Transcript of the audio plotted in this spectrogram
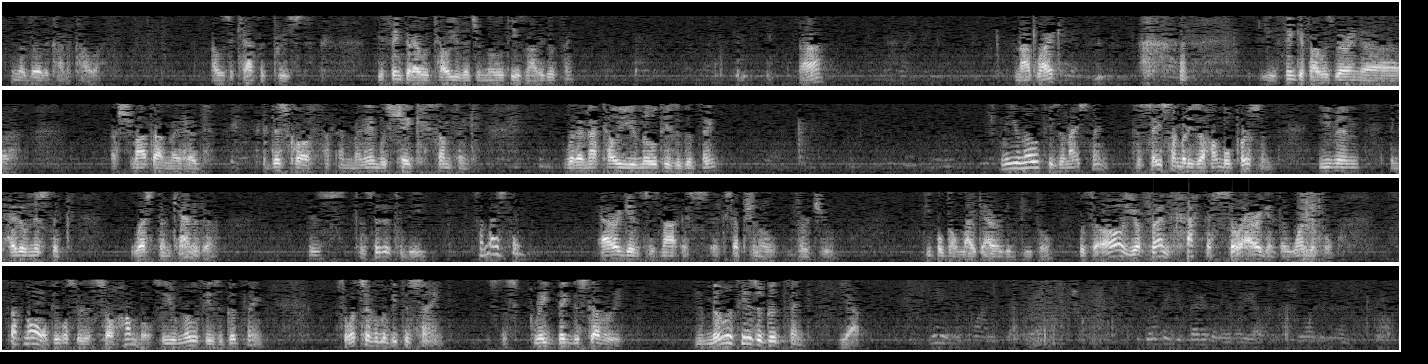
you know, the other kind of collar, I was a Catholic priest, do you think that I would tell you that humility is not a good thing? Huh? Not like? you think if I was wearing a, a shmat on my head, a dishcloth and my name was Sheikh something, would I not tell you humility is a good thing? I mean, humility is a nice thing. To say somebody's a humble person, even in hedonistic Western Canada, is considered to be it's a nice thing. Arrogance is not an exceptional virtue. People don't like arrogant people. They'll say, "Oh, your friend, they're so arrogant, they're wonderful." It's not normal. People say they're so humble. So humility is a good thing. So what's Sefer Levita saying? It's this great big discovery. Humility is a good thing. Yeah. Me is the mindset. You don't think you're better than anybody else. You want to know.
